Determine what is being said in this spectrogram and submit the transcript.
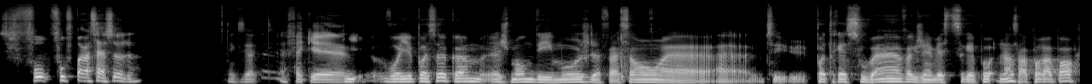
faut, faut penser à ça. Là. Exact. Euh, fait que. voyez pas ça comme euh, je monte des mouches de façon euh, pas très souvent, fait que j'investirai pas. Non, ça n'a pas rapport.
